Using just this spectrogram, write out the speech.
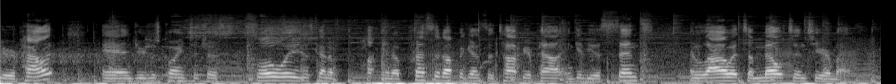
your palate, and you're just going to just slowly just kind of you know press it up against the top of your palate and give you a sense and allow it to melt into your mouth.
